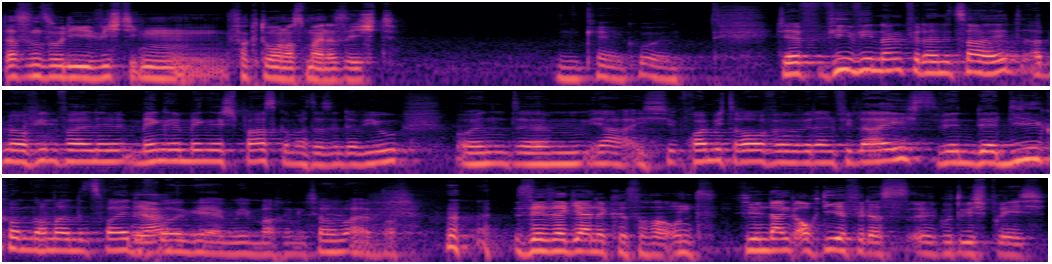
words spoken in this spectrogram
Das sind so die wichtigen Faktoren aus meiner Sicht. Okay, cool. Jeff, vielen, vielen Dank für deine Zeit. Hat mir auf jeden Fall eine Menge, Menge Spaß gemacht, das Interview. Und ähm, ja, ich freue mich drauf, wenn wir dann vielleicht, wenn der Deal kommt, nochmal eine zweite ja. Folge irgendwie machen. Schauen wir einfach. sehr, sehr gerne, Christopher. Und vielen Dank auch dir für das äh, gute Gespräch.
